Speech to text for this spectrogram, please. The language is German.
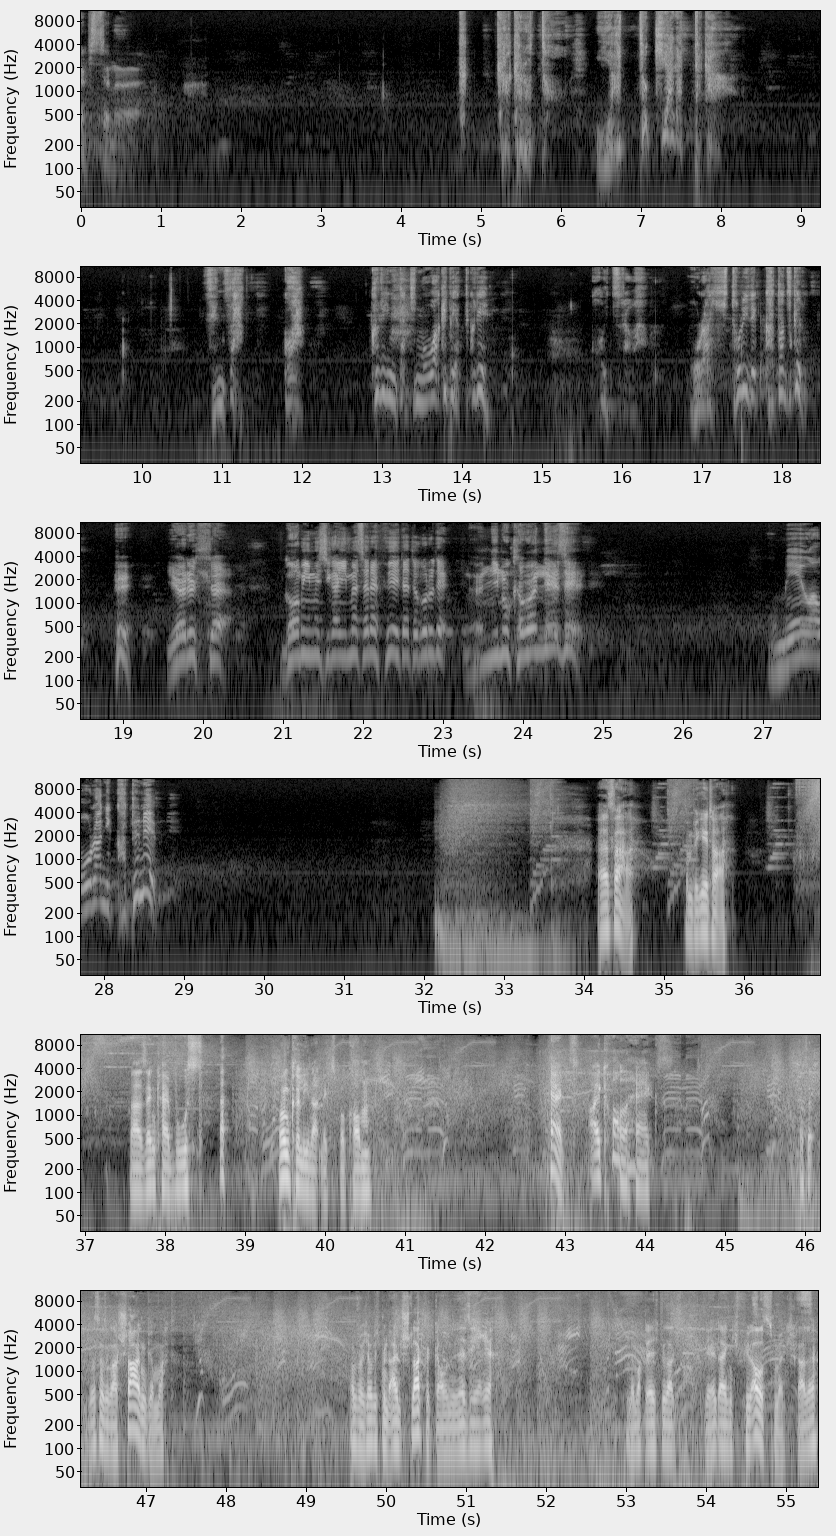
ja, währenddessen.「カカロットやっと来やがったか」先座ごはクリンたちにも分けてやってくれ。こいつらはほら一人で片付ける。やる気か。ゴミ虫が今さら増えたところで何にも変わんねえぜ。おめえはオラに勝てねえ Alles klar. Und Vegeta. Ah, Senkai Boost. Und Krillin hat nichts bekommen. Hex. I call Hex. Das das hat sogar Schaden gemacht. Also ich habe ich mit einem Schlag weggehauen in der Serie. Und der macht ehrlich gesagt, der hält eigentlich viel aus, merke ich gerade.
